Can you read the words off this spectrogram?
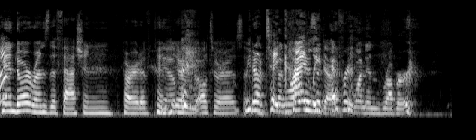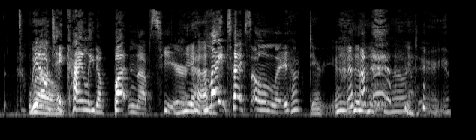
Pandora runs the fashion part of, Pan- Yep. Altura. So. we don't take Then kindly to everyone in rubber? we Well. don't take kindly to button ups here Yeah. latex only How dare you? How dare you?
